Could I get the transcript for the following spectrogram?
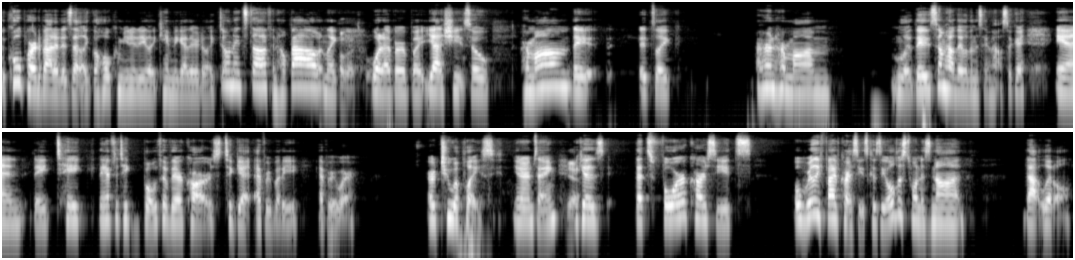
the cool part about it is that like the whole community like came together to like donate stuff and help out and like oh, cool." whatever. But yeah, she so her mom they it's like her and her mom they somehow they live in the same house, okay? And they take they have to take both of their cars to get everybody everywhere or to a place. You know what I'm saying? Yeah. Because that's four car seats. Well, really five car seats because the oldest one is not that little.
